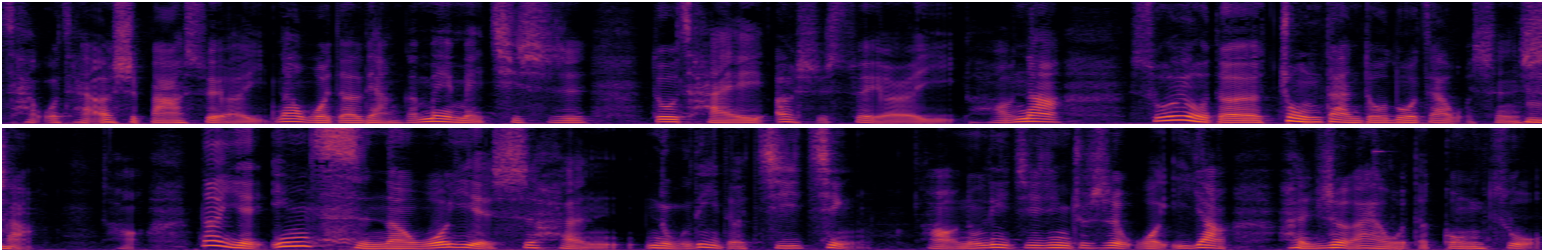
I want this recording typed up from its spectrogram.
才我才二十八岁而已，那我的两个妹妹其实都才二十岁而已，好，那所有的重担都落在我身上，好，那也因此呢，我也是很努力的激进，好，努力激进就是我一样很热爱我的工作，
